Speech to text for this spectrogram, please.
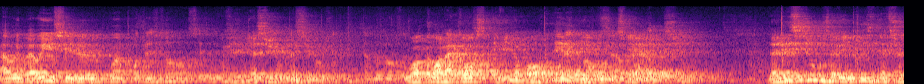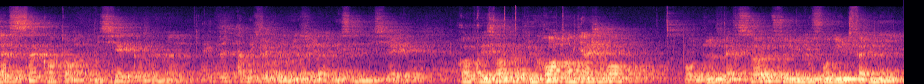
Ah oui, bah oui, c'est le point protestant. hein, c'est vrai. Oui, bien sûr, bien sûr. Ou encore la Corse, évidemment. Et la Corse, Ajaccio. La décision que vous avez prise il y a cela 50 ans, un demi-siècle quand même. Hein. Ah oui, C'est vrai. oui, oui, c'est un demi-siècle. Représente le plus grand engagement pour deux personnes, celui de fonder une famille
